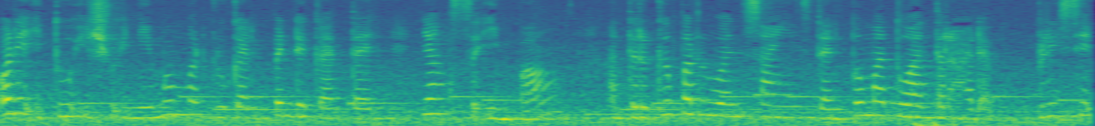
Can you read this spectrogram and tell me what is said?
Oleh itu, isu ini memerlukan pendekatan yang seimbang antara keperluan sains dan pematuhan terhadap prinsip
